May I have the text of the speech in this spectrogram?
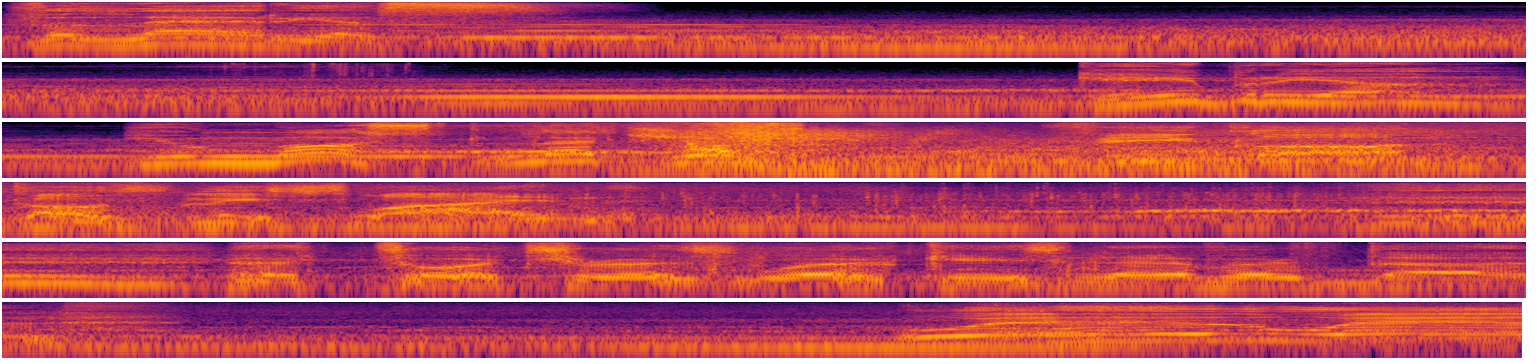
Valerious. Gabriel, you must let your... Be gone, ghostly swine! A torturer's work is never done. Well, well.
